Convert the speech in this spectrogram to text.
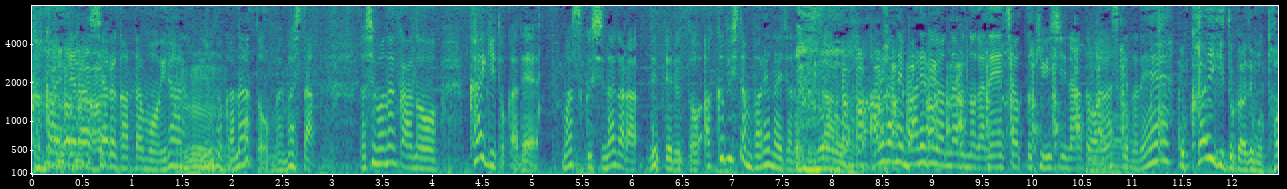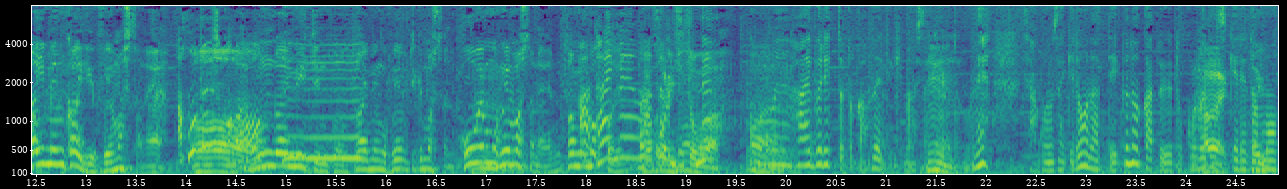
抱えてらっしゃる方もいら、いるのかなと思いました私もなんかあの会議とかでマスクしながら出てるとあくびしてもバレないじゃないですか。あれがねバレるようになるのがねちょっと厳しいなと思いますけどね。会議とかでも対面会議増えましたね。あ本当ですか？はいオンラインミーティングの対面が増えてきましたね。講演も増えましたね、対面ばあっかり。人がねハイブリッドとか増えてきましたけれどもね、さあこの先どうなっていくのかというところですけれども、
